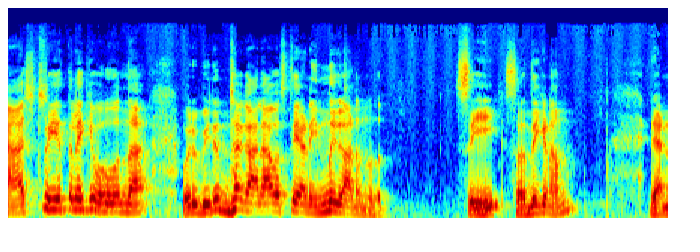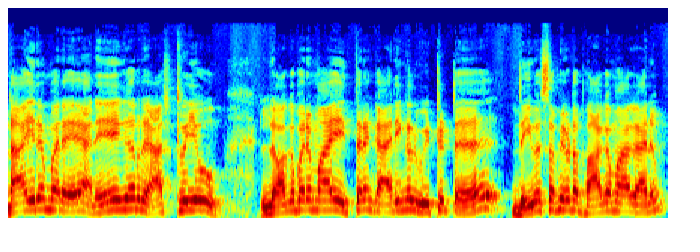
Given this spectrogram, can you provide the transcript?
രാഷ്ട്രീയത്തിലേക്ക് പോകുന്ന ഒരു വിരുദ്ധ കാലാവസ്ഥയാണ് ഇന്ന് കാണുന്നത്. സി ശ്രദ്ധിക്കണം. രണ്ടായിരം വരെ അനേകർ രാഷ്ട്രീയവും ലോകപരമായ ഇത്തരം കാര്യങ്ങൾ വിട്ടിട്ട് ദൈവസഭയുടെ ഭാഗമാകാനും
